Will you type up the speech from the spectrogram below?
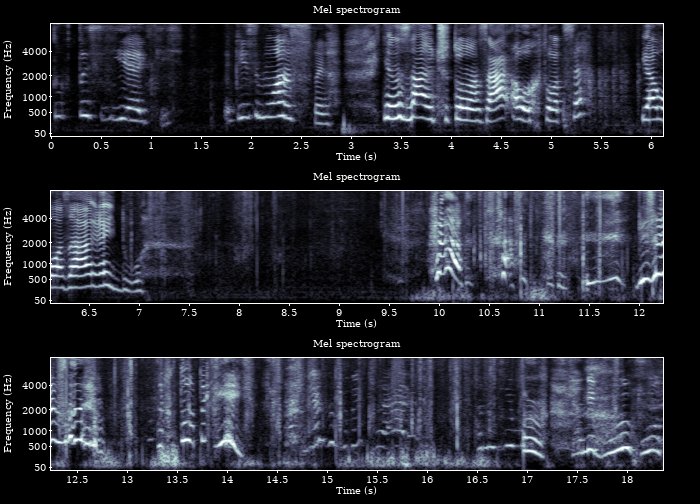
Тут хтось є якийсь. Якийсь монстр. Я не знаю, чи то Назар, але хто це? Я о, зараз йду. Біжим за ним! Це хто такий? Я не буду.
